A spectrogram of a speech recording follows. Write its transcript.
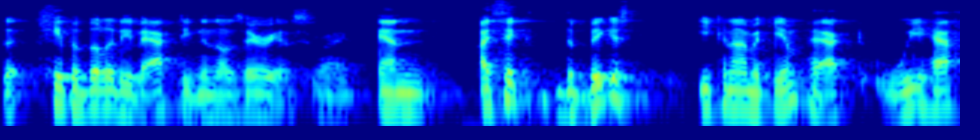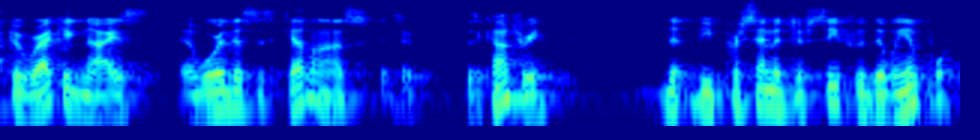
the capability of acting in those areas. Right. And I think the biggest economic impact, we have to recognize, and where this is killing us as a, as a country, the, the percentage of seafood that we import.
